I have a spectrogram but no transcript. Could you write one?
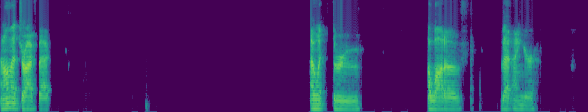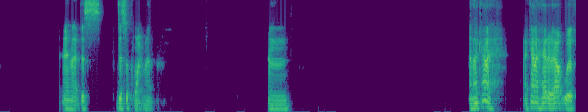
And on that drive back, I went through a lot of that anger and that dis- disappointment and and I kind of I kind of had it out with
